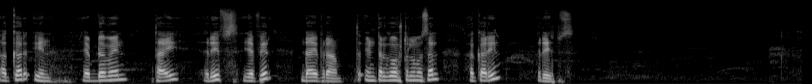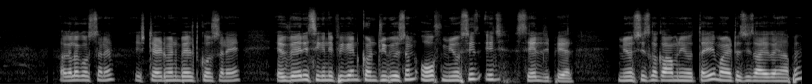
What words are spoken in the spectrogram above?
occur in abdomen thigh ribs या फिर डायफ्राम तो intercostal muscle occur in ribs अगला क्वेश्चन है स्टेटमेंट बेस्ड क्वेश्चन है। A very significant contribution of meiosis is cell repair meiosis का काम नहीं होता है माइटोसिस आएगा यहाँ पे।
